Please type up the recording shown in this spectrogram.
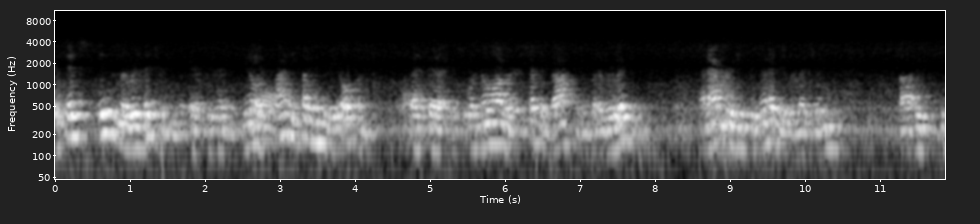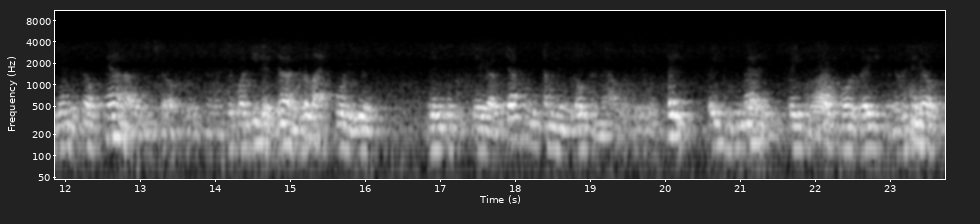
That this is the religion that they're presenting. You know, it's finally coming into the open that uh, it was no longer accepted doctrine, but a religion. And after he presented the religion, uh, he began to self-canonize himself, which is what he had done for the last 40 years. They, they are definitely coming in the open now. It was faith, faith in humanity, faith in self-motivation, and everything else.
